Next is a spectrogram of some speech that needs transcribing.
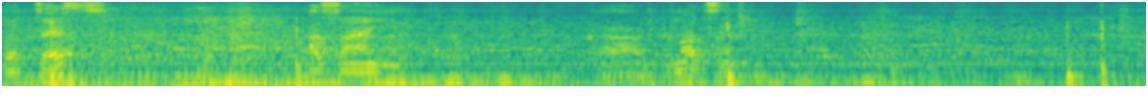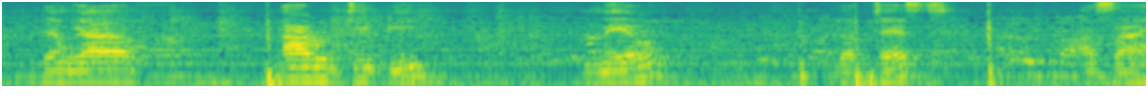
dot test assign uh, nothing. Then we have rdp mail dot test assign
